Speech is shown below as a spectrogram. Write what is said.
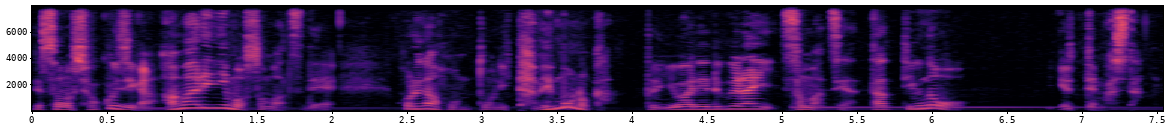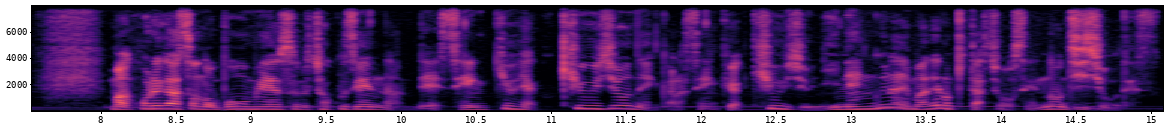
でその食事があまりにも粗末でこれが本当に食べ物かと言われるぐらい粗末やったっていうのを言ってました。まあこれがその亡命する直前なんで1990年から1992年ぐらいまでの北朝鮮の事情です。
